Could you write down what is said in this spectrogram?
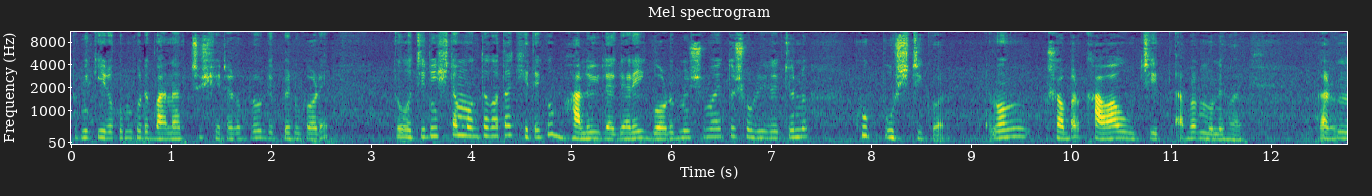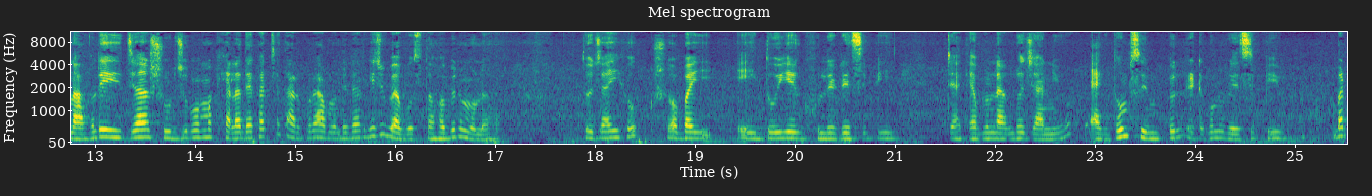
তুমি কীরকম করে বানাচ্ছ সেটার উপরেও ডিপেন্ড করে। তো জিনিসটা মধ্যে কথা, খেতে খুব ভালোই লাগে। আর এই গরমের সময় তো শরীরের জন্য খুব পুষ্টিকর। এবং সবার খাওয়া উচিত আমার মনে হয়। কারণ না হলে এই যা সূর্যমামা খেলা দেখাচ্ছে, তারপরে আমাদের আর কিছু ব্যবস্থা হবে না মনে হয়। তো যাই হোক, সবাই এই দইয়ের ঘোলের রেসিপিটা কেমন লাগল জানিও। একদম সিম্পল এটা কোনো রেসিপি বাট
